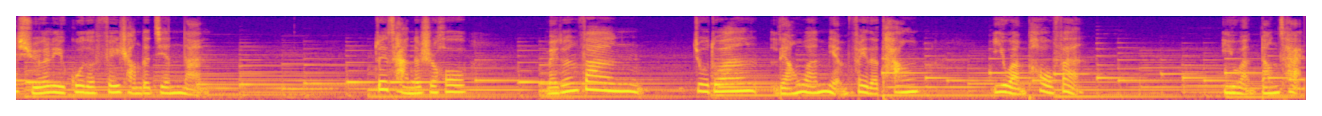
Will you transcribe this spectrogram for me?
大学里过得非常的艰难。最惨的时候，每顿饭就端两碗免费的汤，一碗泡饭，一碗当菜。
